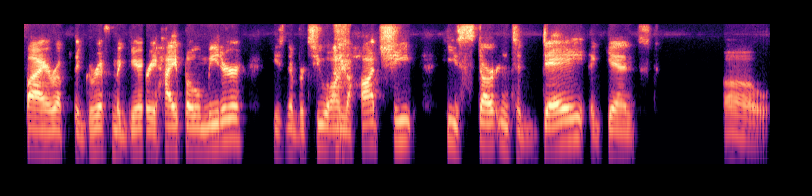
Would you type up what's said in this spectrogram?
fire up the Griff McGarry hypometer. He's number two on the hot sheet. He's starting today against, oh,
